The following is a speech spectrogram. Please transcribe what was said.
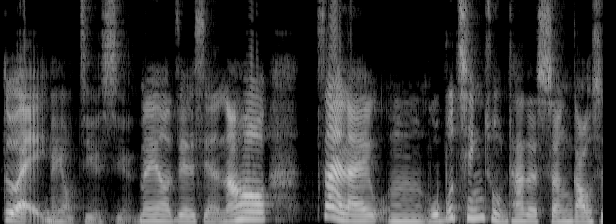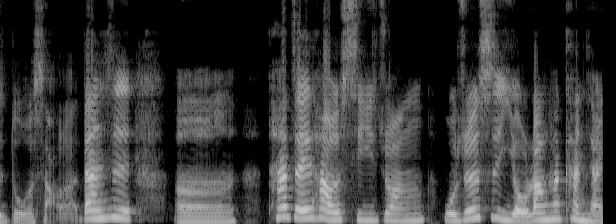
对，没有界限，没有界限。然后再来，嗯，我不清楚他的身高是多少了，但是，嗯，他这一套西装，我觉得是有让他看起来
